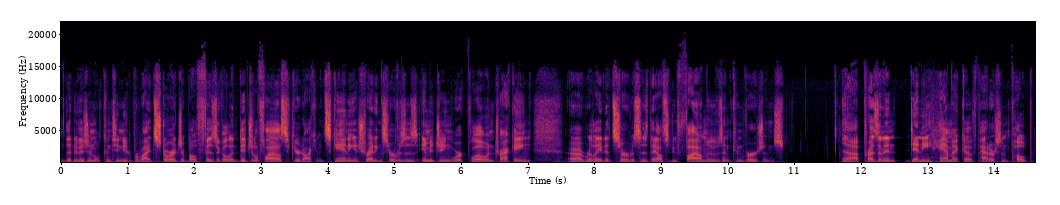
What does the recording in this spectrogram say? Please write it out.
the division will continue to provide storage of both physical and digital files secure document scanning and shredding services imaging workflow and tracking uh, related services. They also do file moves and conversions uh, President Denny Hammock of Patterson Pope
